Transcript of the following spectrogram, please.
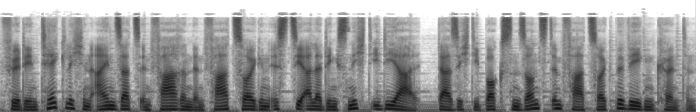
Für den täglichen Einsatz in fahrenden Fahrzeugen ist sie allerdings nicht ideal, da sich die Boxen sonst im Fahrzeug bewegen könnten.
